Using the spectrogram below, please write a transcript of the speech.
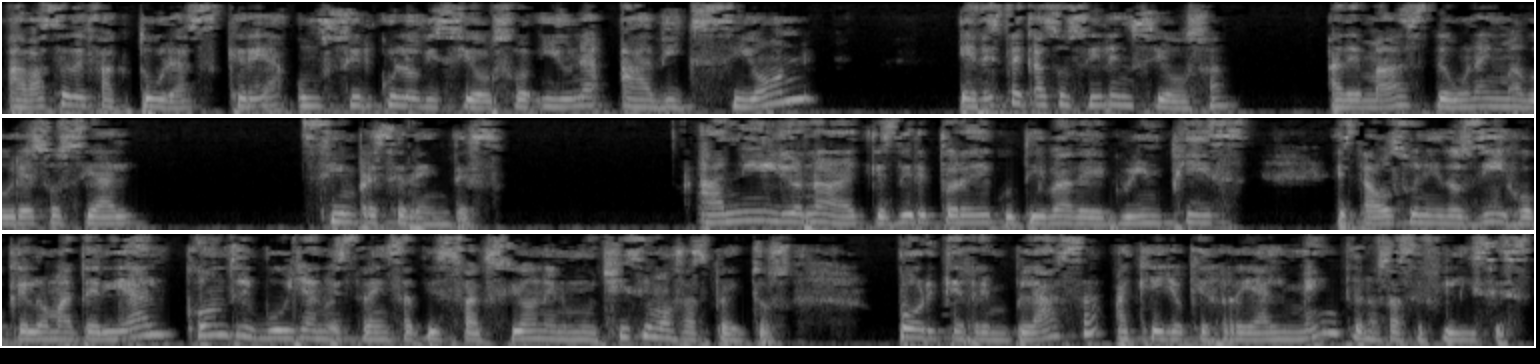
a base de facturas crea un círculo vicioso y una adicción, en este caso silenciosa, además de una inmadurez social sin precedentes. Annie Leonard, que es directora ejecutiva de Greenpeace Estados Unidos, dijo que lo material contribuye a nuestra insatisfacción en muchísimos aspectos, porque reemplaza aquello que realmente nos hace felices.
